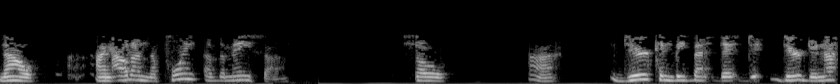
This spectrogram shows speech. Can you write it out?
Now I'm out on the point of the mesa, so uh, deer can be deer do not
